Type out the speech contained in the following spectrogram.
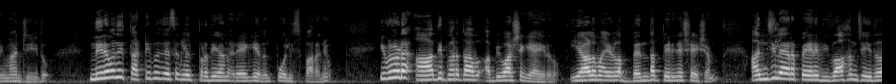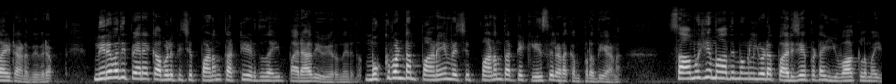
റിമാൻഡ് ചെയ്തു. നിരവധി തട്ടിപ്പ് കേസുകളിൽ പ്രതിയാണ് രേഖയെന്നും പോലീസ് പറഞ്ഞു. ഇവളുടെ ആദ്യ ഭർത്താവ് അഭിഭാഷകയായിരുന്നു. ഇയാളുമായുള്ള ബന്ധം പിരിഞ്ഞ ശേഷം അഞ്ചിലേറെ പേരെ വിവാഹം ചെയ്തതായിട്ടാണ് വിവരം. നിരവധി പേരെ കബളിപ്പിച്ച് പണം തട്ടിയെടുത്തതായും പരാതി ഉയർന്നിരുന്നു. മുക്കുപണ്ടം പണയം വെച്ച് പണം തട്ടിയ കേസിലടക്കം പ്രതിയാണ്. സാമൂഹ്യ മാധ്യമങ്ങളിലൂടെ പരിചയപ്പെട്ട യുവാക്കളുമായി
